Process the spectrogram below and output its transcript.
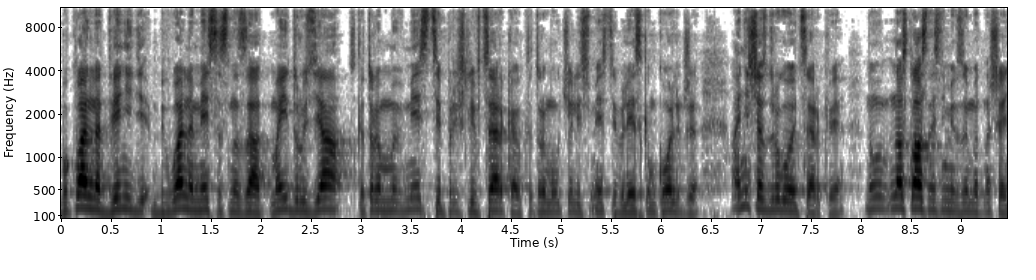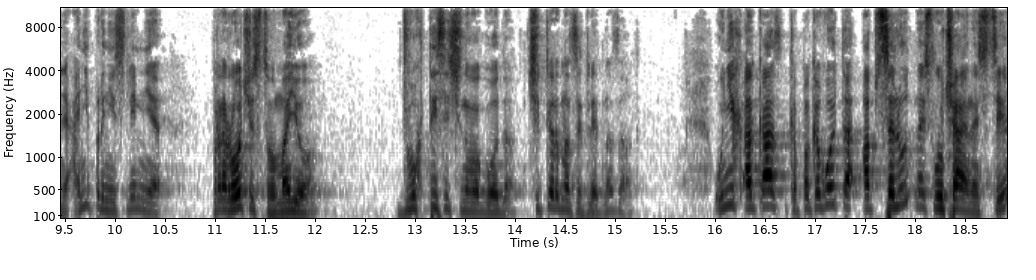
буквально, две недели, буквально месяц назад, мои друзья, с которыми мы вместе пришли в церковь, с которыми мы учились вместе в Лейском колледже, они сейчас в другой церкви. Ну, у нас классно с ними взаимоотношения. Они принесли мне пророчество мое 2000 года, 14 лет назад. У них, по какой-то абсолютной случайности,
